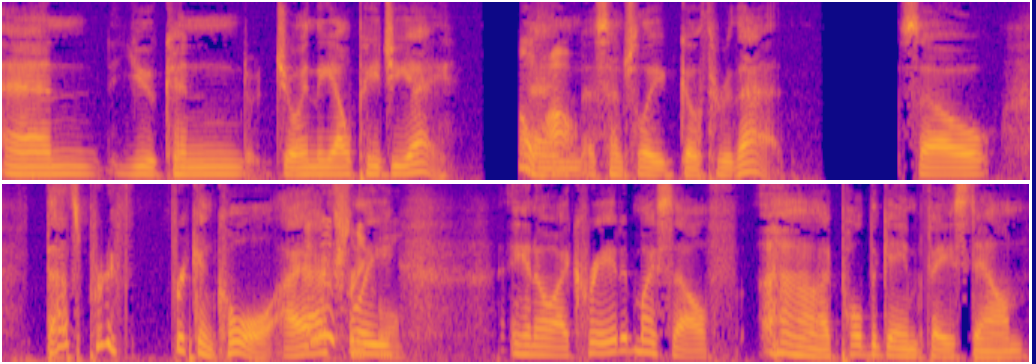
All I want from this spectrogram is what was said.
and you can join the LPGA Oh and wow! essentially go through that. So that's pretty freaking cool. I That actually, cool. You know, I created myself. I pulled the game face down.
